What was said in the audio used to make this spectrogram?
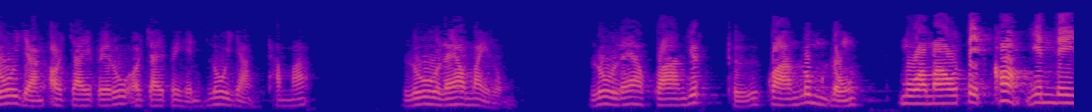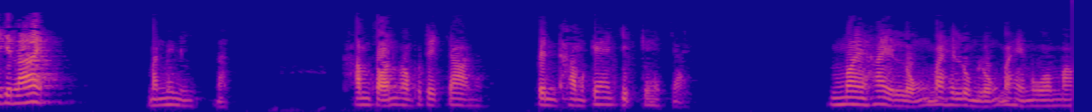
รู้อย่างเอาใจไปรู้เอาใจไปเห็น รู้อย่างธรรมะ รู้แล้วไม่หลง รู้แล้วความยึดถือความลุ่มหลง มัวเมาติดข้องยินดียินร้าย มันไม่มีนะคำสอนของพระพุทธเจ้าเนี่ยเป็นธรรมแก้จิตแก้ใจ ไม่ให้หลง ไม่ให้ลุ่มหลง ไม่ให้มัวเมา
